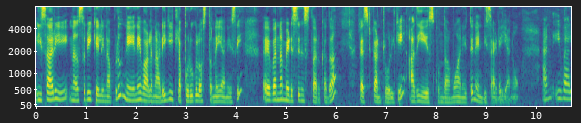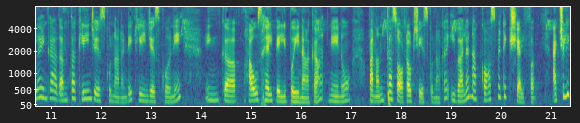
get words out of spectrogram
ఈసారి నర్సరీకి వెళ్ళినప్పుడు నేనే వాళ్ళని అడిగి ఇట్లా పురుగులు వస్తున్నాయి అనేసి ఏమన్నా మెడిసిన్ ఇస్తారు కదా పెస్ట్ కంట్రోల్కి అది వేసుకుందాము అని అయితే నేను డిసైడ్ అయ్యాను. అండ్ ఇవాళ ఇంకా అదంతా క్లీన్ చేసుకున్నానండి. క్లీన్ చేసుకొని ఇంకా హౌస్ హెల్ప్ వెళ్ళిపోయినాక నేను పనంతా సార్ట్ అవుట్ చేసుకున్నాక ఇవాళ నా cosmetic shelf. Actually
